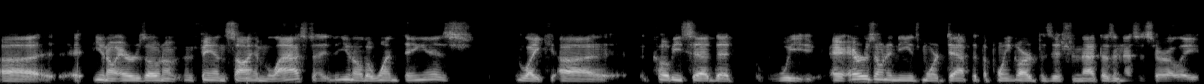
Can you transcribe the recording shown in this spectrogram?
uh, you know Arizona fans saw him last. Uh, you know the one thing is like uh, KB said that we Arizona needs more depth at the point guard position. That doesn't necessarily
